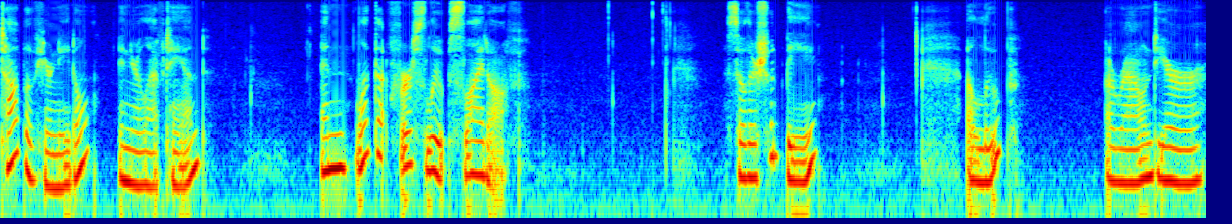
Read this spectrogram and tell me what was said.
top of your needle in your left hand and let that first loop slide off. So there should be a loop around your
